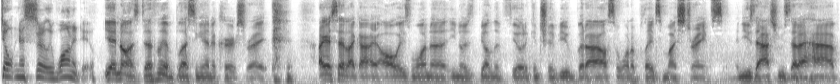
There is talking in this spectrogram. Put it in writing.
don't necessarily want to do? Yeah, no, it's definitely a blessing and a curse, right? like I said, like I always want to, you know, just be on the field and contribute, but I also want to play to my strengths and use the attributes that I have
